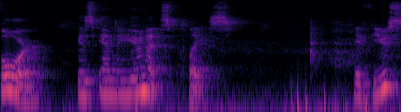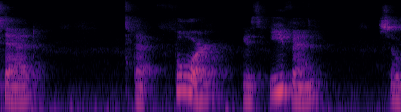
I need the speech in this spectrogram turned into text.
4 is in the units place. If you said that 4 is even, so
